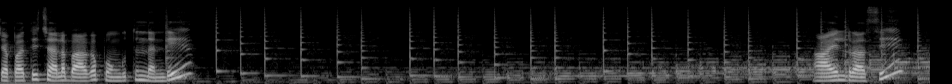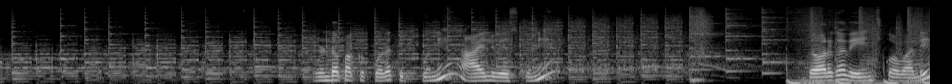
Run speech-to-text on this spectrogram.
చపాతీ చాలా బాగా పొంగుతుందండి. ఆయిల్ రాసి రెండో పక్కకు కూడా తిప్పుకొని ఆయిల్ వేసుకుని దోరగా వేయించుకోవాలి.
